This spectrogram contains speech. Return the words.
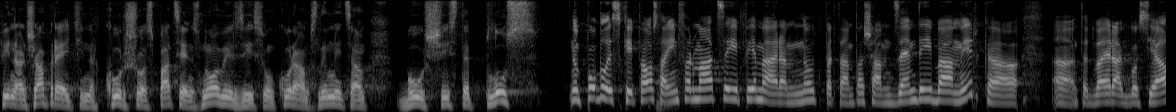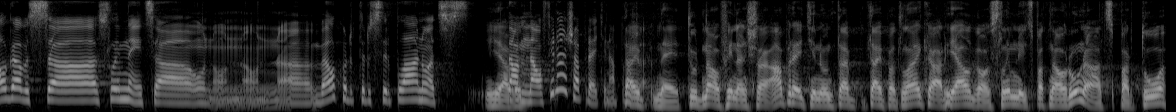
finanšu aprēķina, kur šos pacientus novirzīs un kurām slimnīcām būs šis te pluss Nu, publiski paustā informācija, piemēram, nu, par tām pašām dzemdībām, ir, ka uh, tad vairāk būs Jēlgavas uh, slimnīcā un, un, un uh, vēl kur tas ir plānots. Jā, Tam nav finanšu aprēķina. Tā, nē, tur nav finanšu aprēķina, un tā, tāpat laikā ar Jēlgavas slimnīcu pat nav runāts par to,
